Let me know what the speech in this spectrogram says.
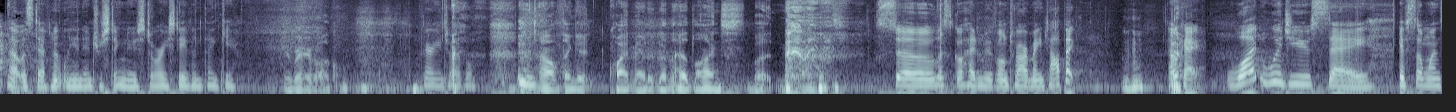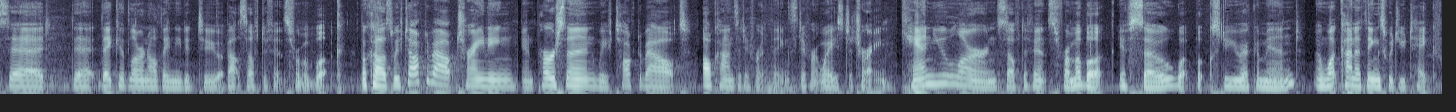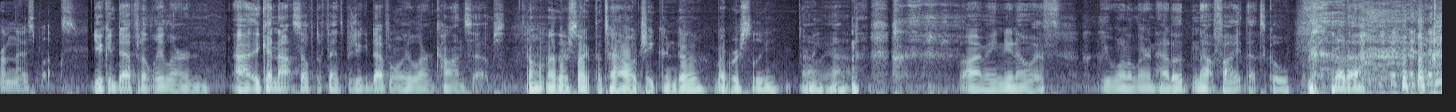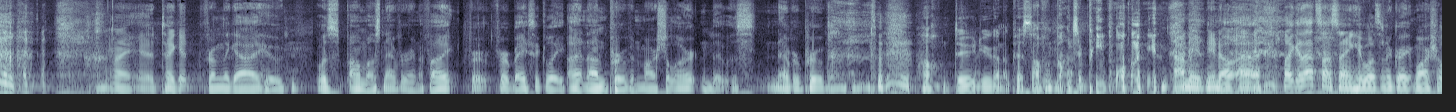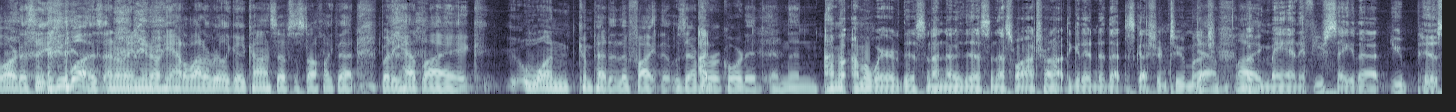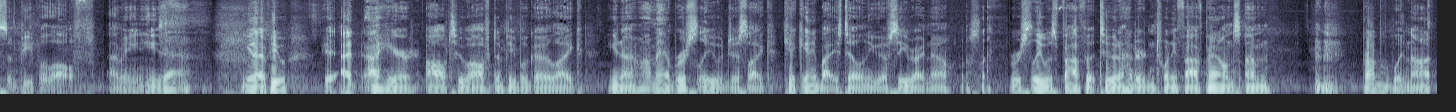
That was definitely an interesting news story, Stephen. Thank you. You're very welcome. Very enjoyable. I don't think it quite made it to the headlines, but you know, it's- So let's go ahead and move on to our main topic. Okay. What would you say if someone said that they could learn all they needed to about self defense from a book? Because we've talked about training in person, we've talked about all kinds of different things, different ways to train. Can you learn self defense from a book? If so, what books do you recommend? And what kind of things would you take from those books? you can definitely learn. Uh, you can not self defense, but you can definitely learn concepts. I don't know. There's like the Tao of Jeet Kune Do by Bruce Lee. I Oh mean, yeah. I mean, you know, if you want to learn how to not fight, that's cool. But uh, I uh, take it from the guy who was almost never in a fight for, for basically an unproven martial art that was never proven. Oh, dude, you're gonna piss off a bunch of people. I mean, you know, uh, like that's not saying he wasn't a great martial artist. He, he was, and I mean, you know, he had a lot of really good concepts and stuff like that. But he had like one competitive fight that was ever I- recorded, and then I'm, I'm aware of this and I know this, and that's why I try not to get into that discussion too much. Yeah, but man, if you say that, you piss some people off. I mean, he's, Yeah. you know, people. I, I hear all too often people go like, you know, oh man, Bruce Lee would just like kick anybody's tail in the UFC right now. I was like, Bruce Lee was five foot two and 125 pounds. Um, probably not.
